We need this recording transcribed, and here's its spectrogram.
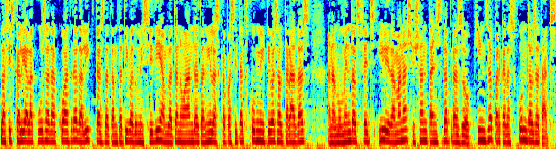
La Fiscalia l'acusa de quatre delictes de temptativa d'homicidi amb l'atenuant de tenir les capacitats cognitives alterades en el moment dels fets i li demana 60 anys de presó, 15 per cadascun dels atacs.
